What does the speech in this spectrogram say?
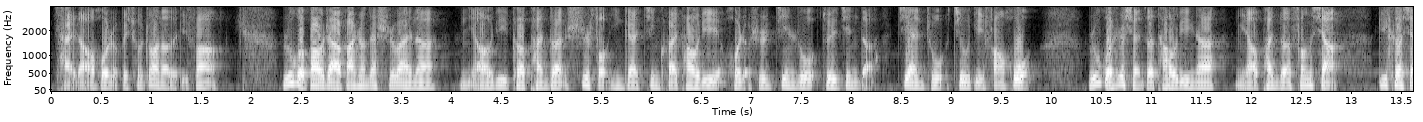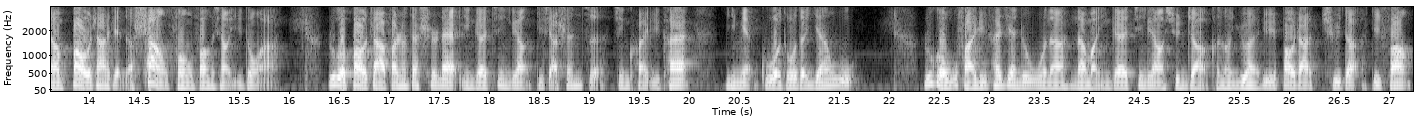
踩到或者被车撞到的地方。如果爆炸发生在室外呢，你要立刻判断是否应该尽快逃离，或者是进入最近的建筑就地防护。如果是选择逃离呢，你要判断风向，立刻向爆炸点的上风方向移动啊。如果爆炸发生在室内，应该尽量低下身子，尽快离开，以免过多的烟雾。如果无法离开建筑物呢，那么应该尽量寻找可能远离爆炸区的地方，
